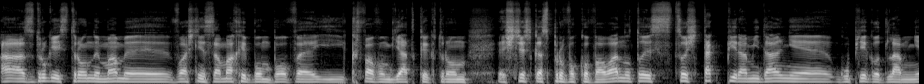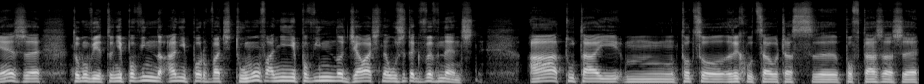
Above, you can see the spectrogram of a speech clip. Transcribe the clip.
a z drugiej strony mamy właśnie zamach zamachy bombowe i krwawą jatkę, którą ścieżka sprowokowała, no to jest coś tak piramidalnie głupiego dla mnie, że to mówię, to nie powinno ani porwać tłumów, ani nie powinno działać na użytek wewnętrzny. A tutaj mm, to, co Rychu cały czas e, powtarza, że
